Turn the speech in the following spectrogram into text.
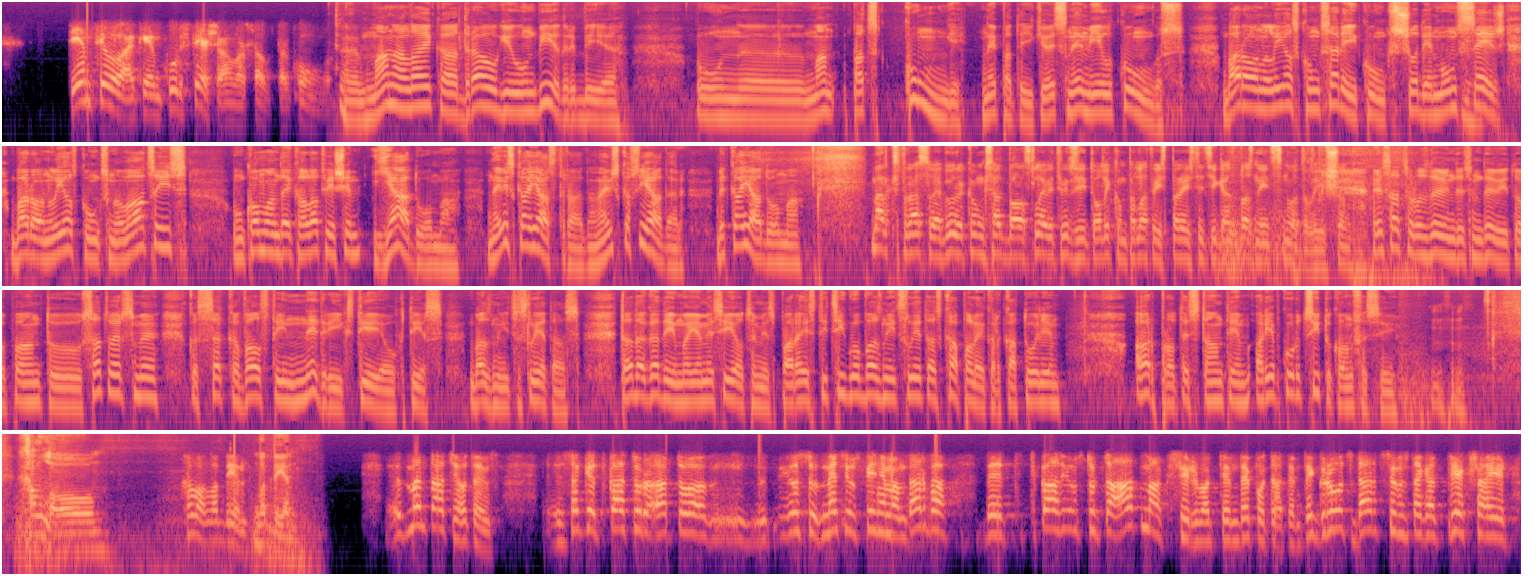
tiem cilvēkiem, kurus tiešām var saukt par kungu. Manā laikā draugi un biedri bija, un uh, man pats kungi nepatīk, jo es nemīlu kungus. Barona Lielskungs arī kungs. Šodien mums mm. sēž Barona Lielskungs no Vācijas un komandai kā latviešiem jādomā. Nevis kā jāstrādā, nevis kas jādara, bet kā jādomā. Marks prasa, vai Burekungs atbalsta Levita virzīto likumu par Latvijas pareizticīgās baznīcas nodalīšanu. Es atceros 99. pantu satversmē, kas saka, ka valstī nedrīkst iejaukties baznīcas lietās. Tādā gadījumā, ja mēs iejaucamies pareizticīgo baznīcas lietās, kā paliek ar katoļiem, ar protestantiem, ar jebkuru citu konfesiju. Mm -hmm. Halo! Halo, labdien! labdien. Man tāds jautājums. Sakiet, kā tur ar to, jūs, mēs jūs pieņemam darbā, bet kā jums tur tā atmaksa ir ar tiem deputātiem? Tik grūts darbs jums tagad priekšā ir,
